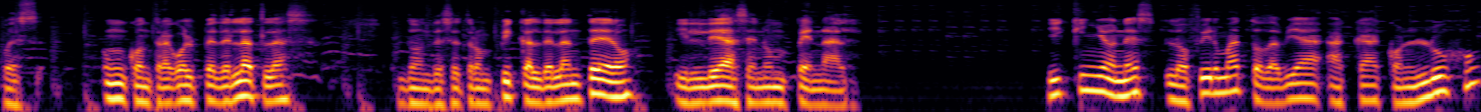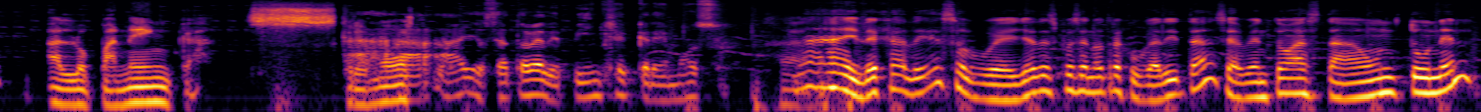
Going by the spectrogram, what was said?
pues un contragolpe del Atlas, donde se trompica el delantero y le hacen un penal. Y Quiñones lo firma todavía acá con lujo a Lopanenka. Cremoso. Ay, o sea, todavía de pinche cremoso. Ay, deja de eso, güey. Ya después en otra jugadita se aventó hasta un túnel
